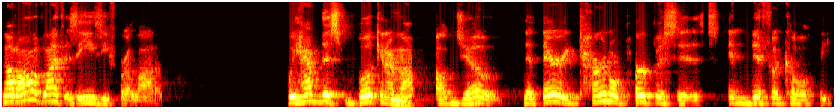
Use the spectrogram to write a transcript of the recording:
not all of life is easy for a lot of. We have this book in our mm. Bible called Job that there are eternal purposes in difficulty,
